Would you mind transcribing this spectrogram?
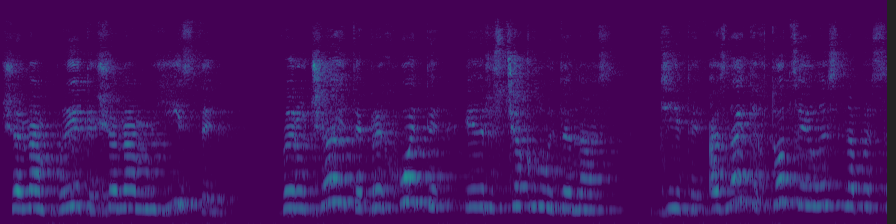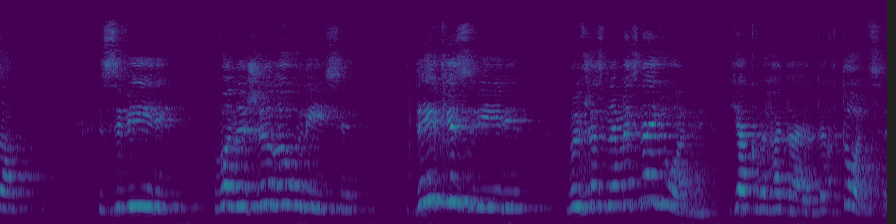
що нам пити, що нам їсти. Виручайте, приходьте і розчаклуйте нас, діти. А знаєте, хто цей лист написав? Звірі. Вони жили у лісі. Дикі звірі. Ви вже з ними знайомі. Як ви гадаєте, хто це?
